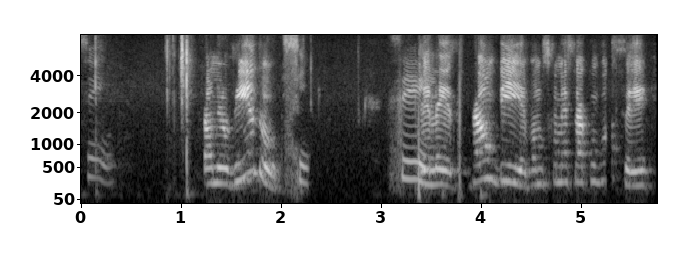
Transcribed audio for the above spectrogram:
Sim, Estão me ouvindo? sim. Sim. Beleza. Então, Bia, vamos começar com você.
